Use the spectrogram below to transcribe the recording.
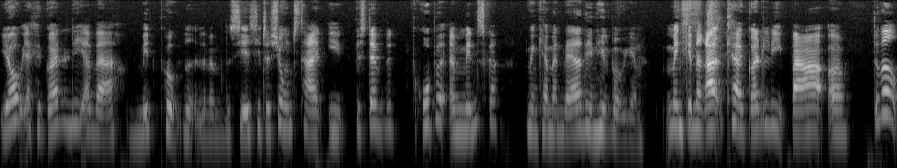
Jo, jeg kan godt lide at være midtpunktet, eller hvad man nu siger, citationstegn i bestemte gruppe af mennesker. Men kan man være det i en hel bog igen? Men generelt kan jeg godt lide bare at, du ved,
